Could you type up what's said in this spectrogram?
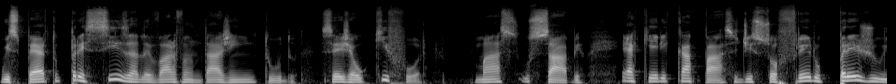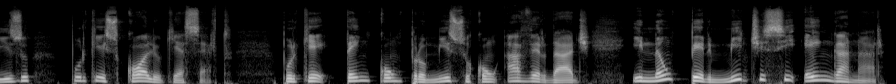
O esperto precisa levar vantagem em tudo, seja o que for. Mas o sábio é aquele capaz de sofrer o prejuízo porque escolhe o que é certo, porque tem compromisso com a verdade e não permite-se enganar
